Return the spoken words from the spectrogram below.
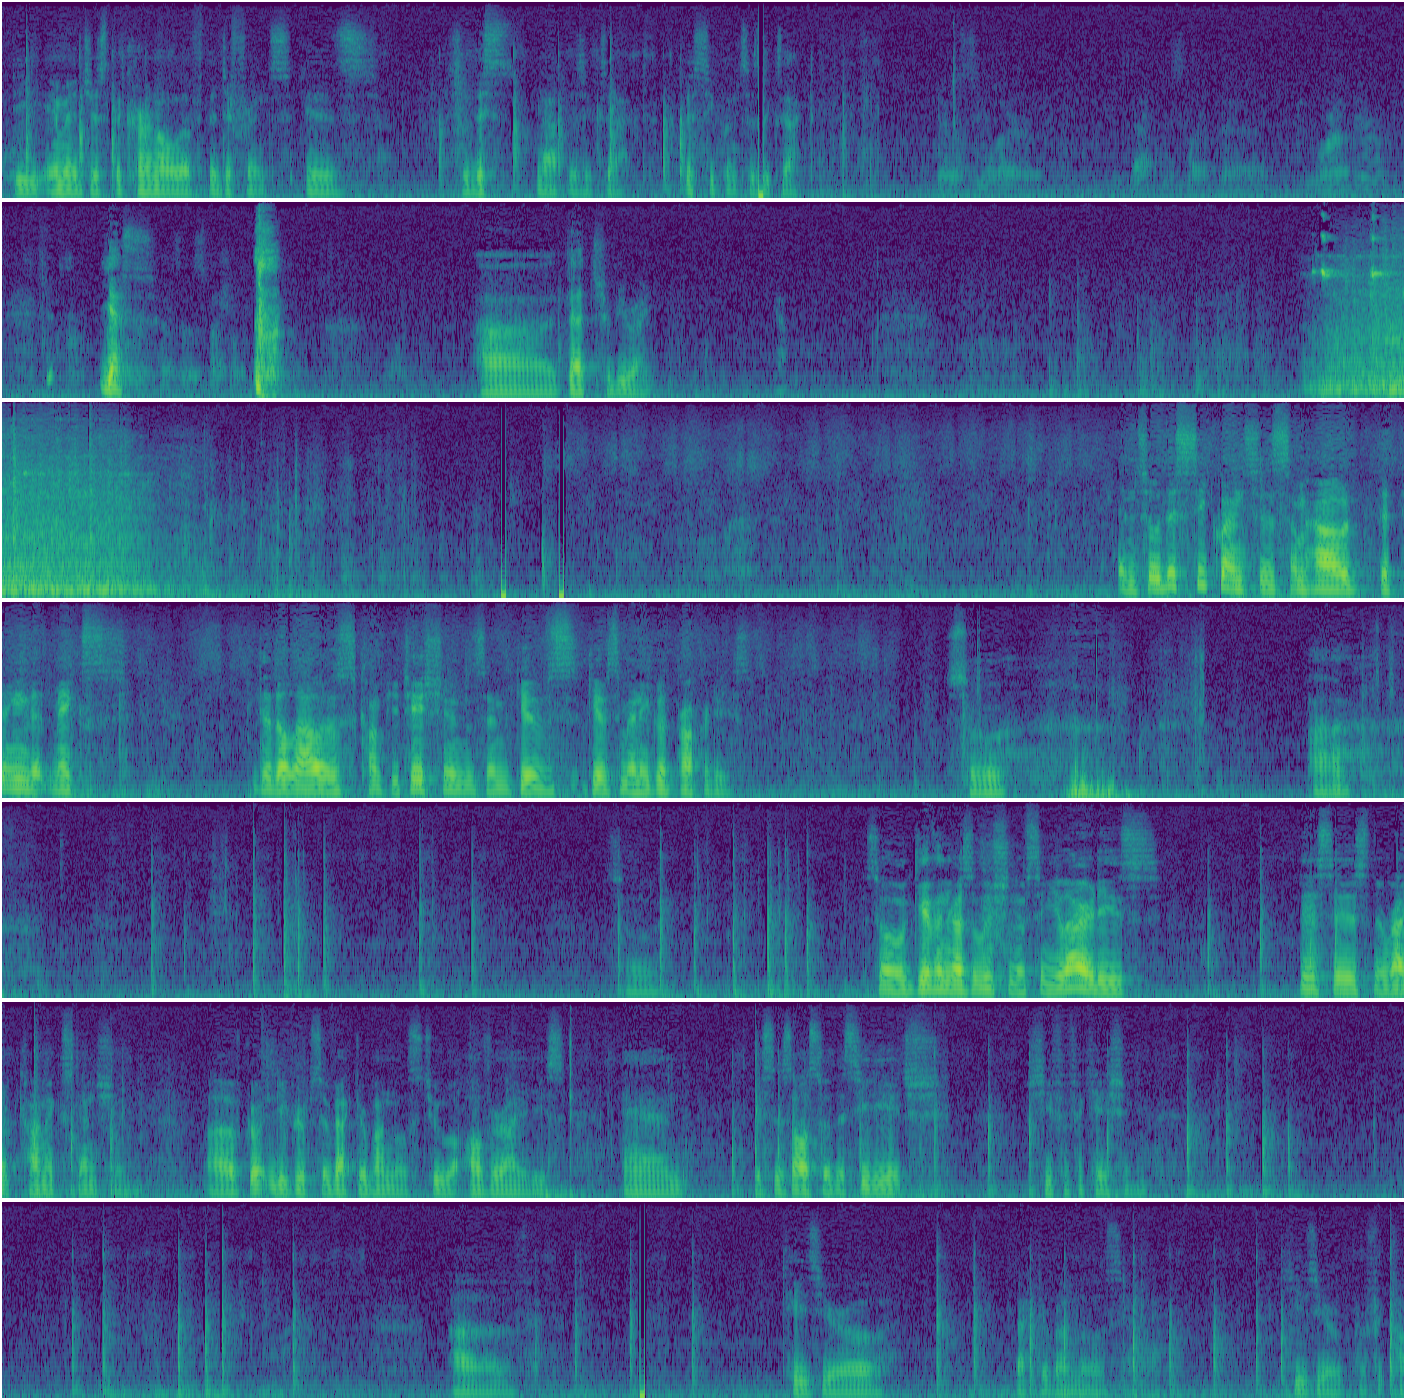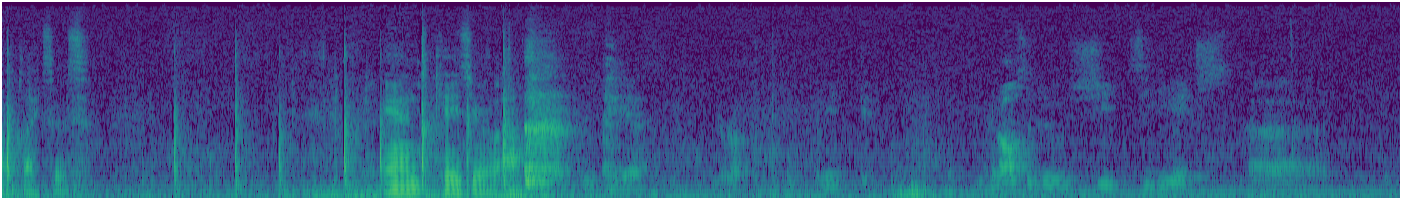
the image is the kernel of the difference is, so this map is exact. This sequence is exact. They have a similar exactness like the Kimura theorem? Yes, That's a special one. uh, that should be right. And so this sequence is somehow the thing that makes, that allows computations and gives, gives many good properties. So, uh, so, so given resolution of singularities, this is the right Kan extension of Grothendieck groups of vector bundles to all varieties. And this is also the CDH sheafification. of K0 vector bundles and K0 perfect complexes and K0 alpha. Yes, you're right. I mean, you could also do sheet CDH, uh,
